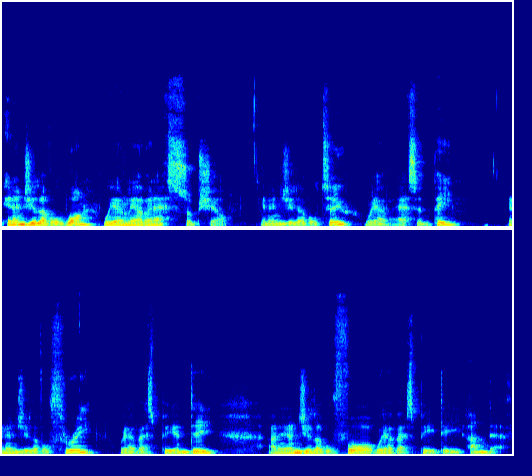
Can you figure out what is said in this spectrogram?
in energy level 1 we only have an S subshell. In energy level 2 we have S and P. In energy level 3 we have SP and D. And in energy level 4 we have SPD and F.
